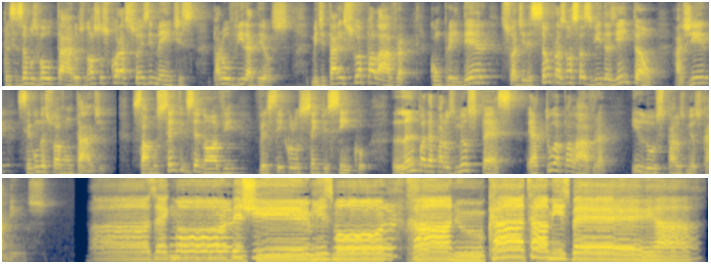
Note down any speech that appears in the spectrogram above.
Precisamos voltar os nossos corações e mentes para ouvir a Deus, meditar em Sua palavra, compreender Sua direção para as nossas vidas e então agir segundo a Sua vontade. Salmo 119, versículo 105. Lâmpada para os meus pés é a tua palavra e luz para os meus caminhos. Azegmor Beshir Mizmor Chanukah Tamizbeach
